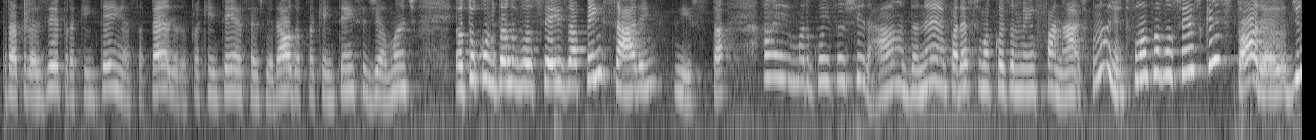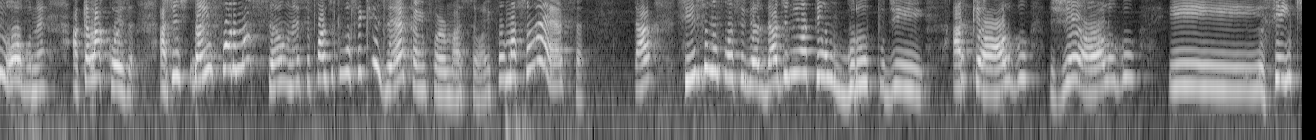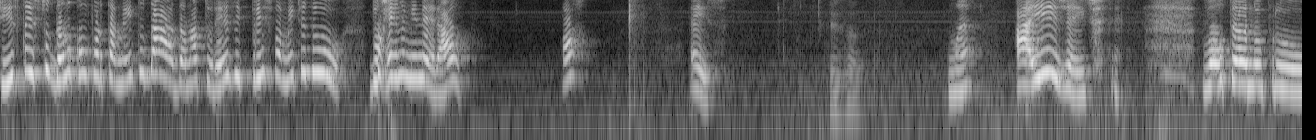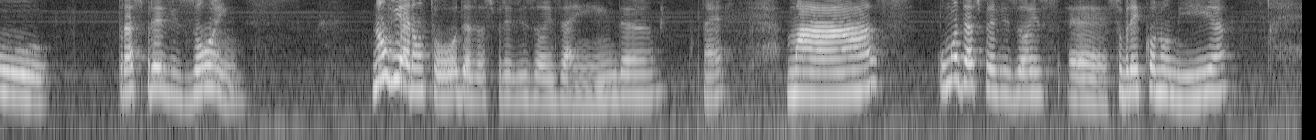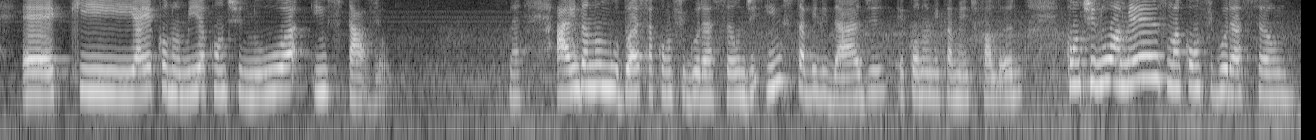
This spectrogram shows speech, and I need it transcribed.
para trazer para quem tem essa pedra, para quem tem essa esmeralda, para quem tem esse diamante? Eu estou convidando vocês a pensarem nisso, tá? Ai, é uma argô exagerada, né? Parece uma coisa meio fanática. Não, gente, falando para vocês que é história, de novo, né? Aquela coisa, a gente dá informação, né? Você faz o que você quiser com a informação. A informação é essa. Tá? Se isso não fosse verdade, não ia ter um grupo de arqueólogo, geólogo e cientista estudando o comportamento da, da natureza e principalmente do, do reino mineral. Ó, é isso. Exato. Não é? Aí, gente, voltando para as previsões, não vieram todas as previsões ainda, né? Mas uma das previsões é, sobre a economia é que a economia continua instável. Né? Ainda não mudou essa configuração de instabilidade, economicamente falando. Continua a mesma configuração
